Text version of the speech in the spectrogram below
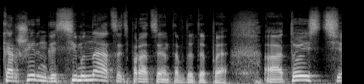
каршеринга 17% ДТП. А, то есть э,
